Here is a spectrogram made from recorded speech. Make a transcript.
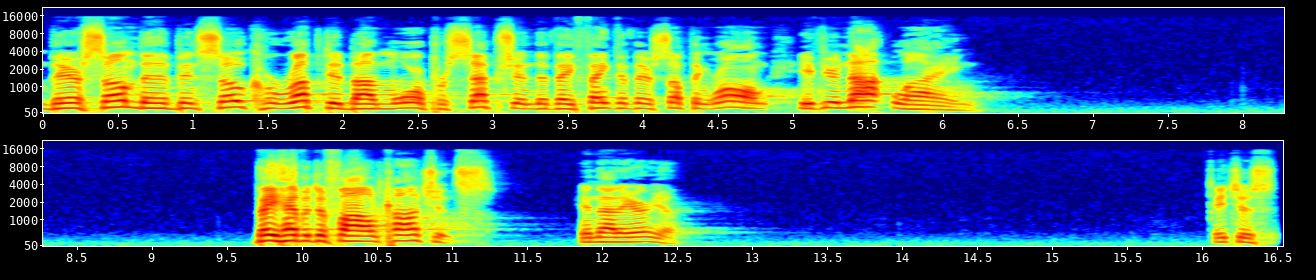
there are some that have been so corrupted by moral perception that they think that there's something wrong if you're not lying. They have a defiled conscience in that area. It just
